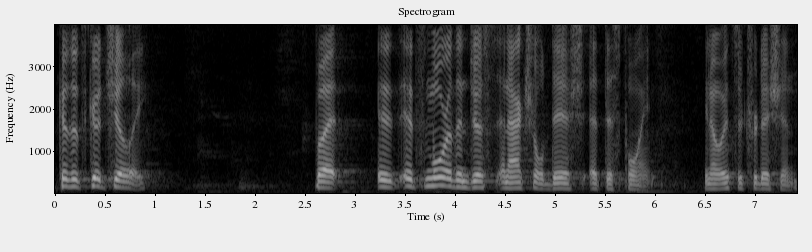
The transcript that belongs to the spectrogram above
because it's good chili. But it, it's more than just an actual dish at this point. You know, it's a tradition.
